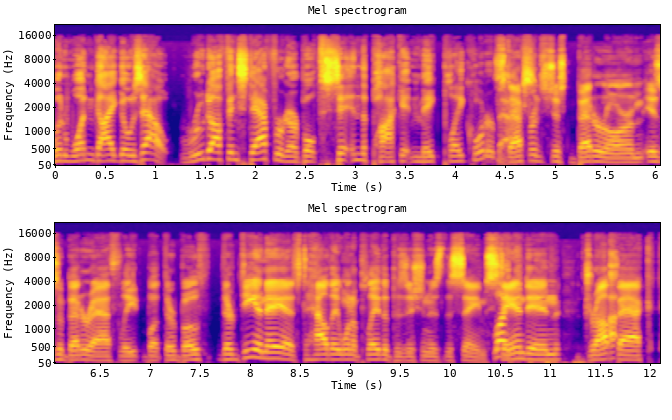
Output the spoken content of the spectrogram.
when one guy goes out. Rudolph and Stafford are both sit in the pocket and make play quarterbacks. Stafford's just better arm, is a better athlete, but they're both their DNA as to how they want to play the position is the same. Like- Stand in, drop back,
